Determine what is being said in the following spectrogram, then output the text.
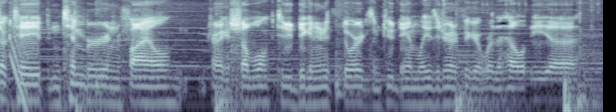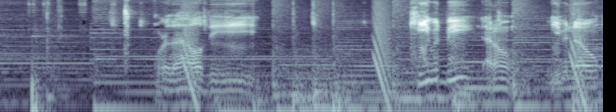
Duct tape and timber and file. Trying to get a shovel to do digging underneath the door because I'm too damn lazy trying to figure out where the hell the, uh, where the hell the key would be. I don't even know.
